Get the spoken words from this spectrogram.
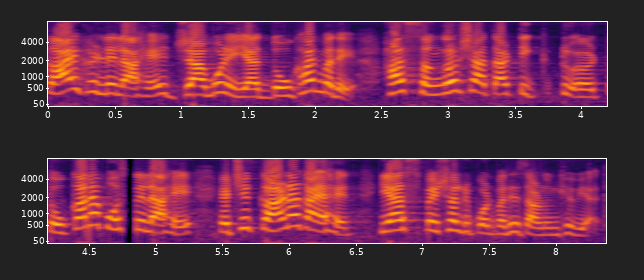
काय घडलेलं आहे ज्यामुळे या दोघांमध्ये हा संघर्ष आता टिक- टोकाला पोहोचलेला आहे याची कारणं काय आहेत या स्पेशल रिपोर्टमध्ये जाणून घेऊयात.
